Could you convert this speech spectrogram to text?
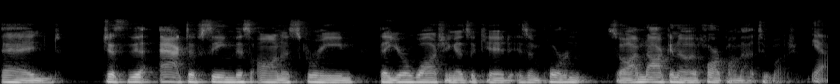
And just the act of seeing this on a screen that you're watching as a kid is important. So I'm not going to harp on that too much. Yeah,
